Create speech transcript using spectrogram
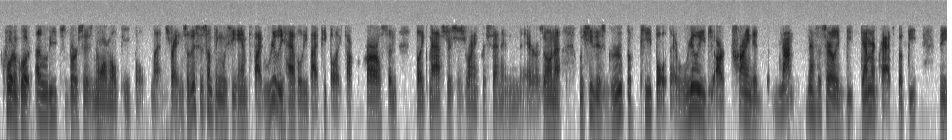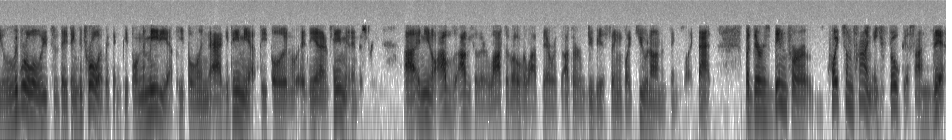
quote unquote elites versus normal people lens, right? And so this is something we see amplified really heavily by people like Tucker Carlson, Blake Masters is running for Senate in Arizona. We see this group of people that really are trying to not necessarily beat Democrats, but beat the liberal elites that they think control everything. People in the media, people in academia, people in, in the entertainment industry. Uh, and you know, obviously, there's lots of overlap there with other dubious things like QAnon and things like that. But there has been for quite some time a focus on this,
